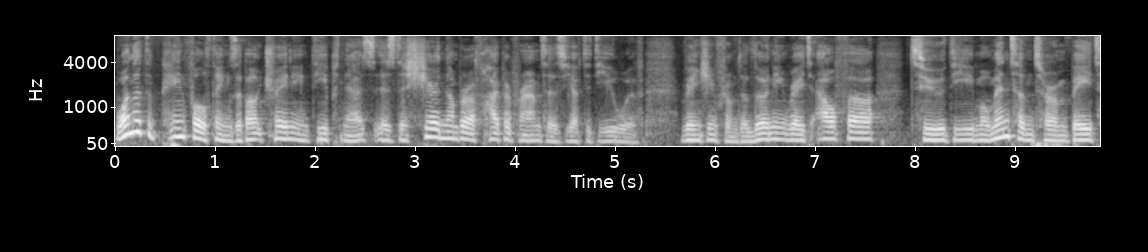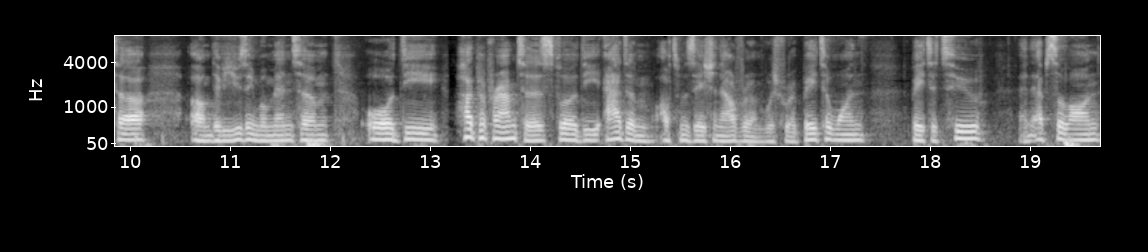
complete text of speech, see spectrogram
One of the painful things about training deep nets is the sheer number of hyperparameters you have to deal with, ranging from the learning rate alpha to the momentum term beta, um, if you're using momentum, or the hyperparameters for the ADAM optimization algorithm, which were beta 1, beta 2, and epsilon.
